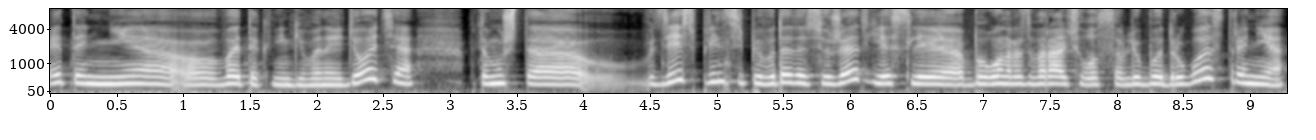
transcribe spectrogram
Это не э, в этой книге вы найдете, потому что здесь, в принципе, вот этот сюжет, если бы он разворачивался в любой другой стране,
